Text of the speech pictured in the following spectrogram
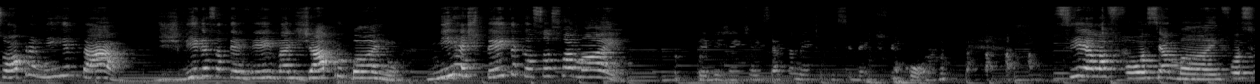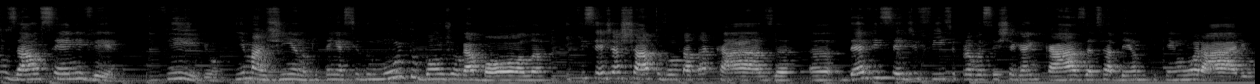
só para me irritar. Desliga essa TV e vai já pro banho. Me respeita que eu sou sua mãe. Teve gente aí certamente que se identificou. Se ela fosse a mãe, fosse usar um CNV, filho, imagino que tenha sido muito bom jogar bola e que seja chato voltar para casa. Uh, deve ser difícil para você chegar em casa sabendo que tem um horário.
